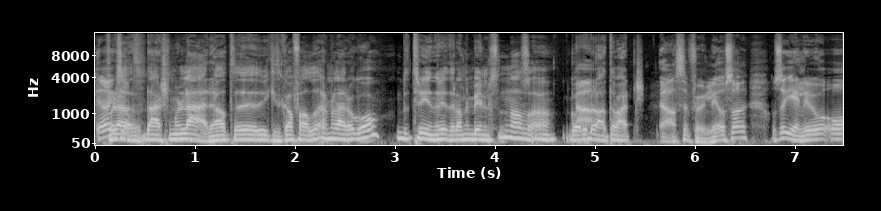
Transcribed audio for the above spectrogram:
Ja, For det, er, det er som å lære at uh, du ikke skal falle. Det er som å lære å gå. Du tryner litt i begynnelsen, og så går det bra etter hvert. Ja, selvfølgelig. Og så, og så gjelder det jo å,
